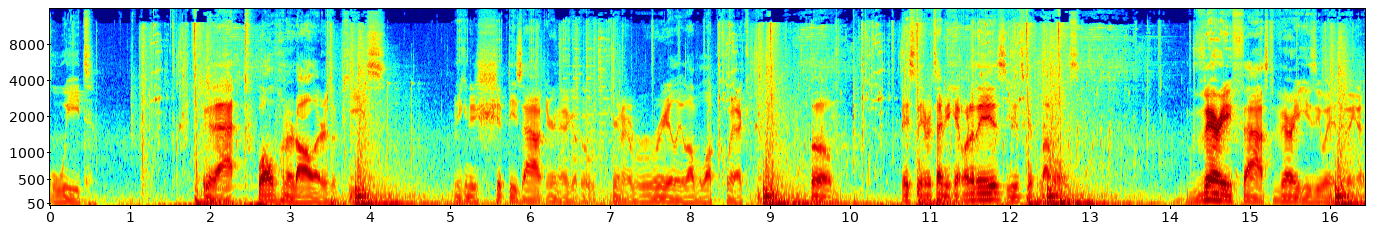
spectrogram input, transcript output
wheat. Look at that, twelve hundred dollars a piece. And you can just shit these out. You're gonna go. You're gonna really level up quick. Boom. Basically, every time you hit one of these, you just get levels. Very fast, very easy way of doing it.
